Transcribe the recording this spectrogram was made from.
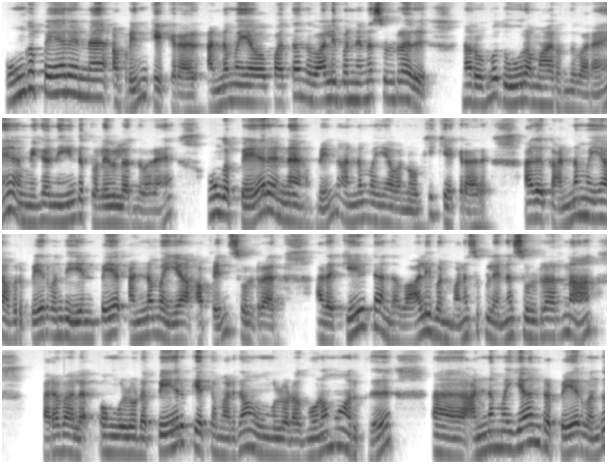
உங்க பெயர் என்ன? அப்படின்னு கேட்கிறாரு அன்னமையாவை பார்த்து அந்த வாலிபன் என்ன சொல்றாரு? நான் ரொம்ப தூரமா இருந்து வரேன். மிக நீண்ட தொலைவில் இருந்து வரேன். உங்க பெயர் என்ன? அப்படின்னு அன்னமையாவை நோக்கி கேட்கிறாரு அதுக்கு அன்னமையா அவர் பெயர் வந்து என் பெயர் அன்னமையா அப்படின்னு சொல்றாரு. அதை கேட்டு அந்த வாலிபன் மனசுக்குள்ள என்ன சொல்றாருன்னா பரவாயில்ல. உங்களோட பெயருக்கு ஏற்ற மாதிரி தான் உங்களோட குணமும் இருக்குது அன்னமையான்ற பெயர் வந்து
